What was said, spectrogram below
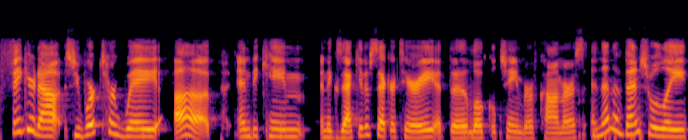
figured out she worked her way up and became an executive secretary at the local chamber of commerce and then eventually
